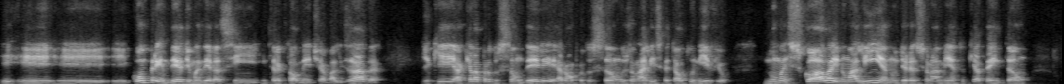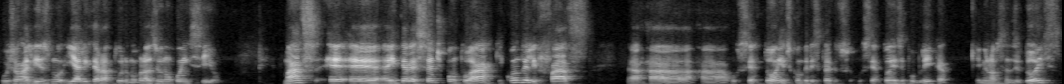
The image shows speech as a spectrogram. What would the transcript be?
e, e, e, compreender de maneira assim intelectualmente abalizada de que aquela produção dele era uma produção jornalística de alto nível, numa escola e numa linha, num direcionamento que até então o jornalismo e a literatura no Brasil não conheciam. Mas é, é, é interessante pontuar que quando ele faz a, a, a, os Sertões, quando ele escreve os Sertões e publica em 1902,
